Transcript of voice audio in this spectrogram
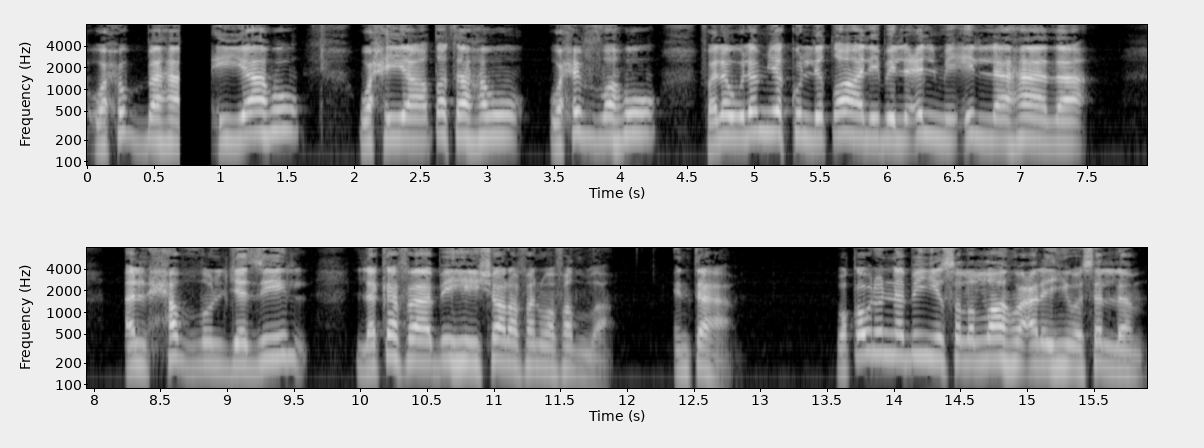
وحبها إياه وحياطته وحفظه فلو لم يكن لطالب العلم إلا هذا الحظ الجزيل لكفى به شرفا وفضلا. انتهى. وقول النبي صلى الله عليه وسلم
